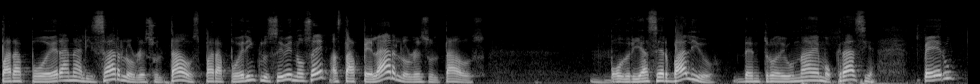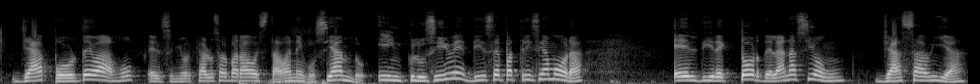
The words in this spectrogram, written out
para poder analizar los resultados, para poder inclusive, no sé, hasta apelar los resultados. Uh -huh. Podría ser válido dentro de una democracia, pero ya por debajo el señor Carlos Alvarado estaba negociando. Inclusive, dice Patricia Mora, el director de la Nación ya sabía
